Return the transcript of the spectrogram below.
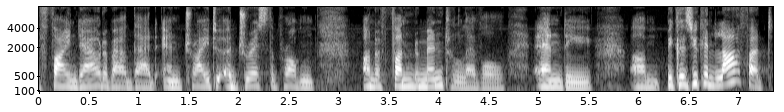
find out about that and try to address the problem on a fundamental level, Andy? Um, because you can laugh at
